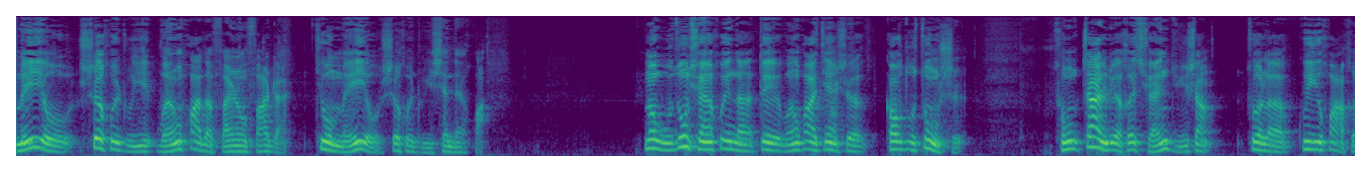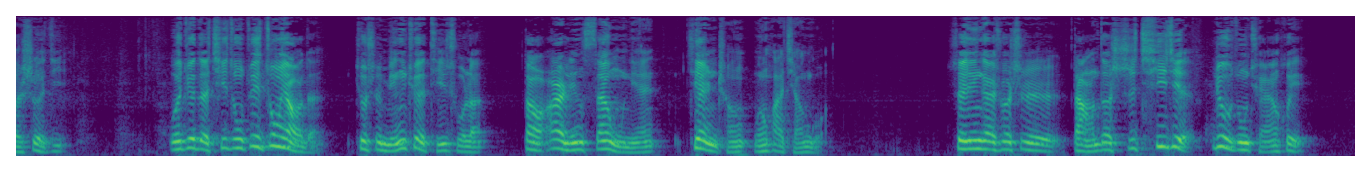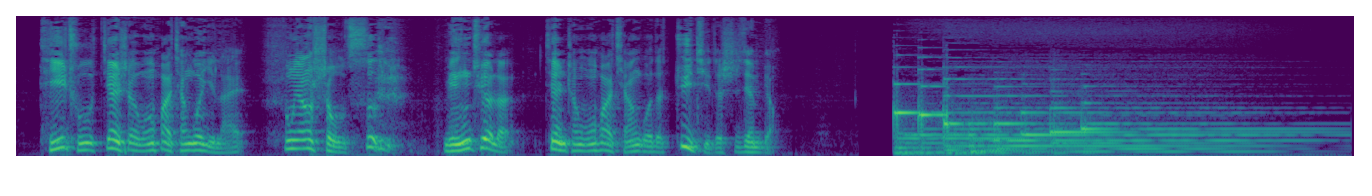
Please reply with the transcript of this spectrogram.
没有社会主义文化的繁荣发展，就没有社会主义现代化。那么五中全会呢，对文化建设高度重视，从战略和全局上做了规划和设计。我觉得其中最重要的就是明确提出了到二零三五年建成文化强国。这应该说是党的十七届六中全会提出建设文化强国以来，中央首次明确了建成文化强国的具体的时间表。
